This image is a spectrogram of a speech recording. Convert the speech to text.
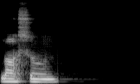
Lawson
